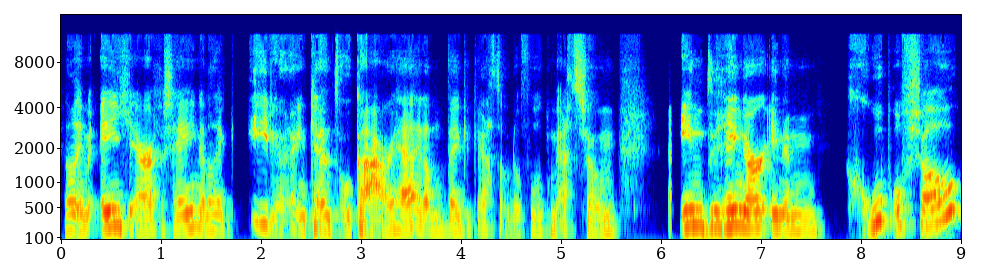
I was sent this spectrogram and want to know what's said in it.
Dan in mijn eentje ergens heen en dan denk ik, iedereen kent elkaar. Hè? En dan denk ik echt, oh, dan voel ik me echt zo'n indringer in een groep of zo.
